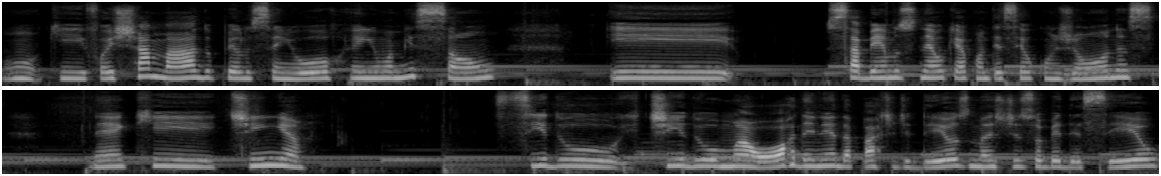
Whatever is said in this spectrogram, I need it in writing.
um, que foi chamado pelo Senhor em uma missão e sabemos, né, o que aconteceu com Jonas, né, que tinha sido tido uma ordem né, da parte de Deus, mas desobedeceu,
